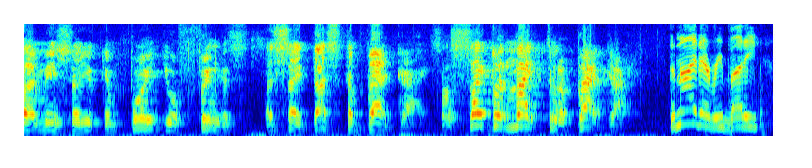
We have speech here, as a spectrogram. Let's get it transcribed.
Need people like me so you can point your fingers and say, that's the bad guy. So say good night to the bad guy. Good night, everybody.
